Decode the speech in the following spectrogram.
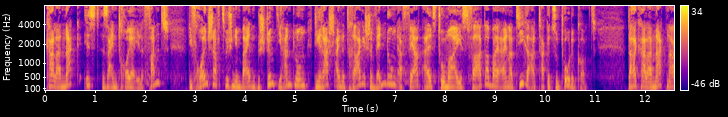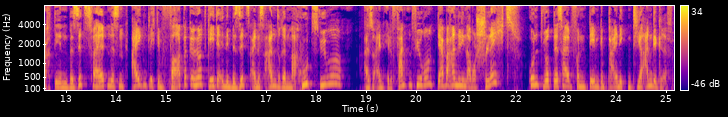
Kalanak ist sein treuer Elefant. Die Freundschaft zwischen den beiden bestimmt die Handlung, die rasch eine tragische Wendung erfährt, als Tomais Vater bei einer Tigerattacke zu Tode kommt. Da Kalanak nach den Besitzverhältnissen eigentlich dem Vater gehört, geht er in den Besitz eines anderen Mahuts über, also ein Elefantenführer. Der behandelt ihn aber schlecht und wird deshalb von dem gepeinigten Tier angegriffen.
